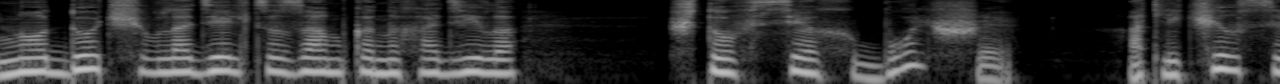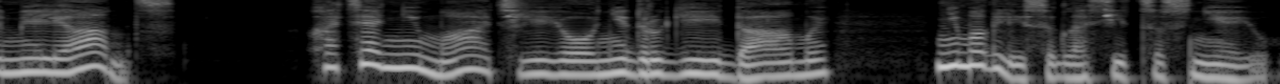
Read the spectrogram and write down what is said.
Но дочь владельца замка находила, что всех больше отличился Мелианс, хотя ни мать ее, ни другие дамы не могли согласиться с нею.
